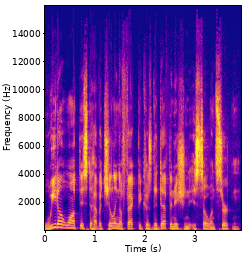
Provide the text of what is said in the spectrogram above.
we don't want this to have a chilling effect because the definition is so uncertain.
